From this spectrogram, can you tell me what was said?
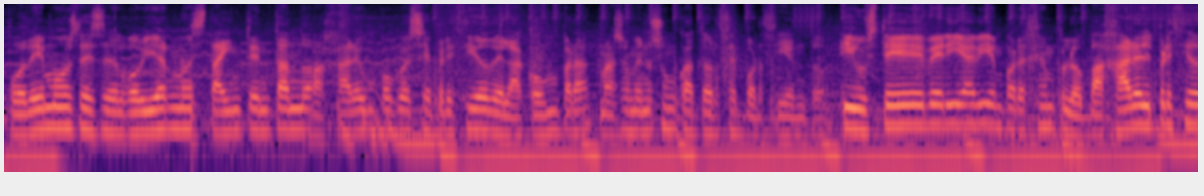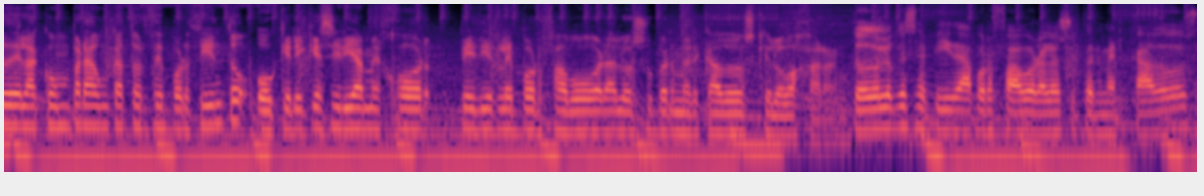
Podemos desde el gobierno está intentando bajar un poco ese precio de la compra, más o menos un 14%. ¿Y usted vería bien, por ejemplo, bajar el precio de la compra un 14% o cree que sería mejor pedirle por favor a los supermercados que lo bajaran? Todo lo que se pida, por favor, a los supermercados,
